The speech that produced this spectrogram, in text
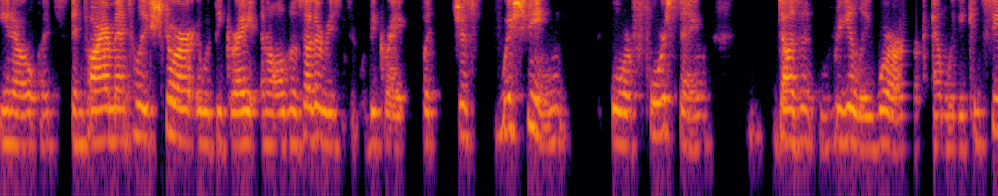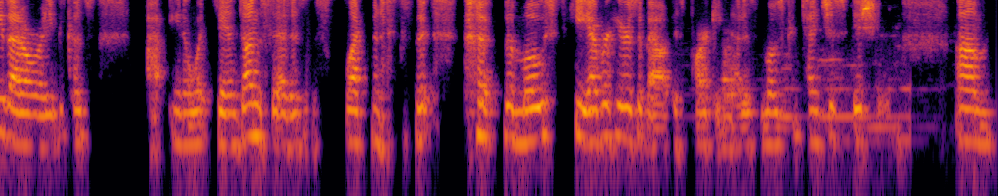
You know, it's environmentally sure it would be great, and all those other reasons it would be great, but just wishing or forcing doesn't really work, and we can see that already because uh, you know what Dan Dunn said as a selectman is that the most he ever hears about is parking. That is the most contentious issue. Um,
